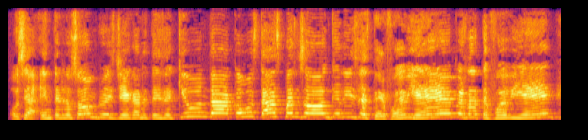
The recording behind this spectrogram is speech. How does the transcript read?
O sea, entre los hombres llegan y te dicen, ¿qué onda? ¿Cómo estás, panzón? ¿Qué dices? Te fue bien, ¿verdad? Te fue bien.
